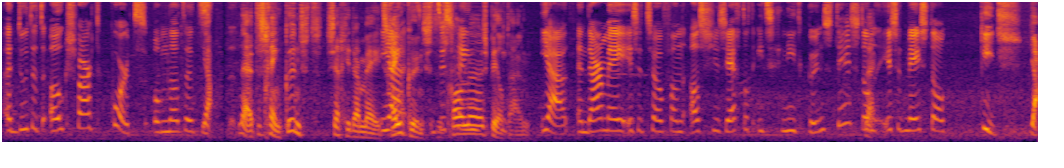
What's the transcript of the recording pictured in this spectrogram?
het doet het ook zwaar tekort. Omdat het... Ja. Nee, het is geen kunst, zeg je daarmee. Het is Ja, geen kunst. het Het, is, is gewoon een speeltuin. Ja, en daarmee is het zo van... Als je zegt dat iets niet kunst is, dan Nee. is het meestal kitsch. Ja.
